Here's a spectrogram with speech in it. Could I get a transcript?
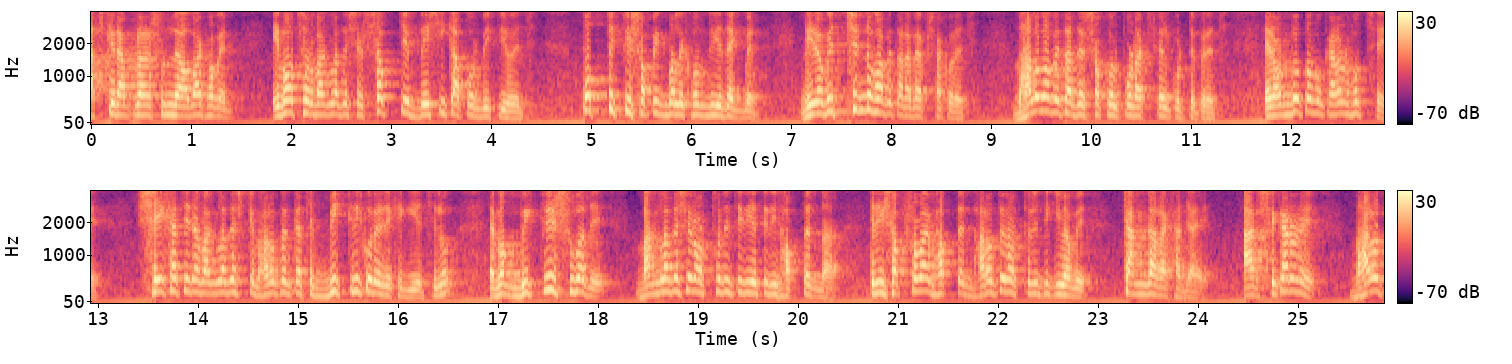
আজকের আপনারা শুনলে অবাক হবেন, এবছর বাংলাদেশের সবচেয়ে বেশি কাপড় বিক্রি হয়েছে। প্রত্যেকটি শপিং মলে খোঁজ নিয়ে দেখবেন, নিরবিচ্ছিন্নভাবে তারা ব্যবসা করেছে, ভালোভাবে তাদের সকল প্রোডাক্ট সেল করতে পেরেছে। এর অন্যতম কারণ হচ্ছে, শেখ হাসিনা বাংলাদেশকে ভারতের কাছে বিক্রি করে রেখে গিয়েছিল এবং বিক্রির সুবাদে বাংলাদেশের অর্থনীতি নিয়ে তিনি ভাবতেন না। তিনি সবসময় ভাবতেন ভারতের অর্থনীতি কীভাবে চাঙ্গা রাখা যায়। আর সে কারণে ভারত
